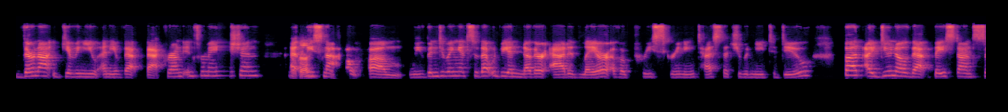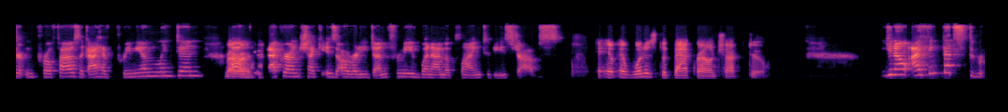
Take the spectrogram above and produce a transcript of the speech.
they're not giving you any of that background information at least not how um, we've been doing it. So that would be another added layer of a pre-screening test that you would need to do. But I do know that based on certain profiles, like I have premium LinkedIn, right, um, right. background check is already done for me when I'm applying to these jobs. And, and what does the background check do? You know, I think that's through.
